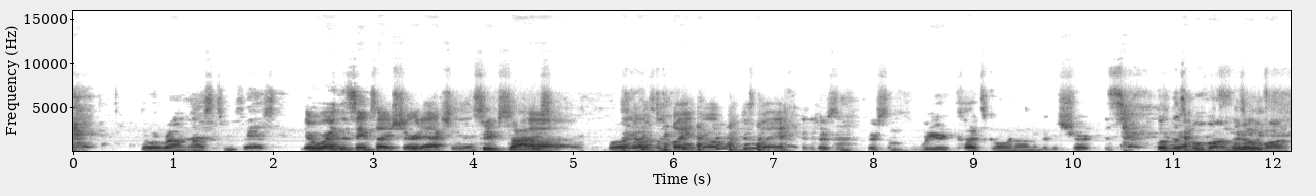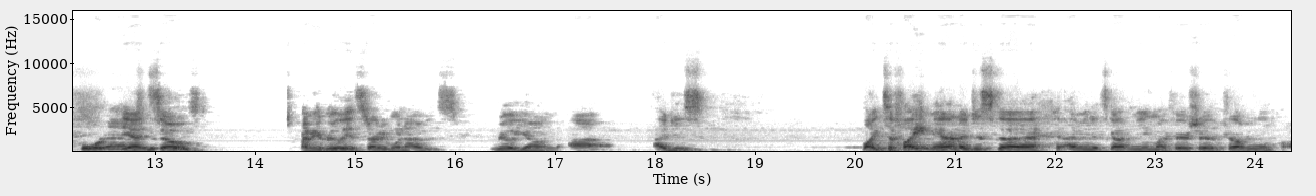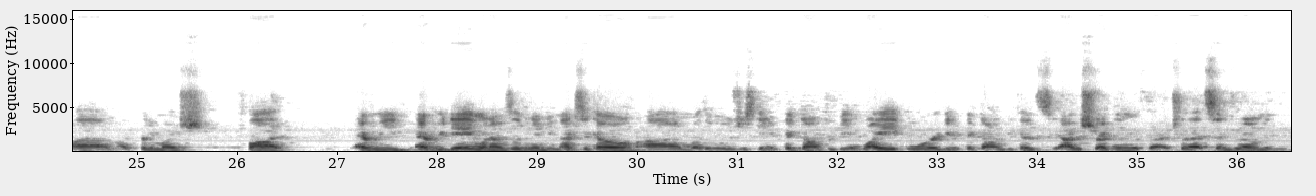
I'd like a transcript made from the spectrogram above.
Throw a roundhouse too fast. They're wearing the same size shirt, actually. Same size. Uh, Bro, I got I'm just playing, bro. I'm just playing. there's some there's some weird cuts going on under the shirt. But let's move on. Let's move on. four abs. Yeah, so misplaced. I mean, really, it started when I was real young. Uh, I just like to fight, man. I just, uh, I mean, it's gotten me in my fair share of trouble. Um, I pretty much fought every every day when I was living in New Mexico, um, whether it was just getting picked on for being white or getting picked on because I was struggling with uh, Tourette syndrome and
